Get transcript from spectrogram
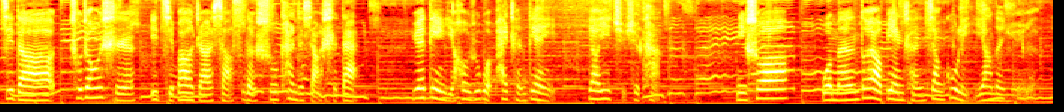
记得初中时一起抱着小四的书看着《小时代》，约定以后如果拍成电影，要一起去看。你说我们都要变成像顾里一样的女人，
